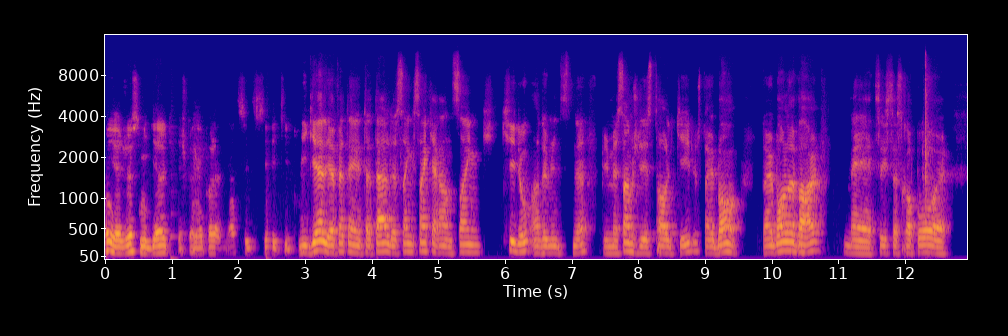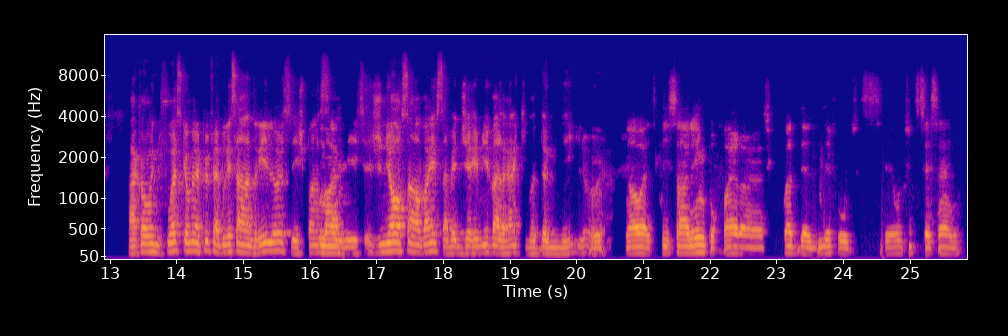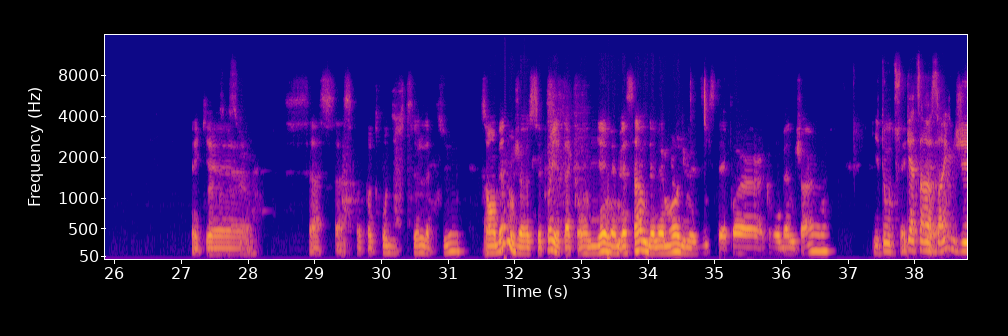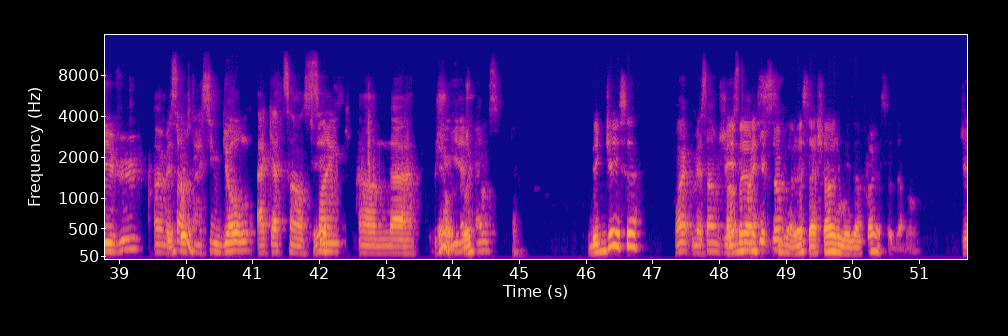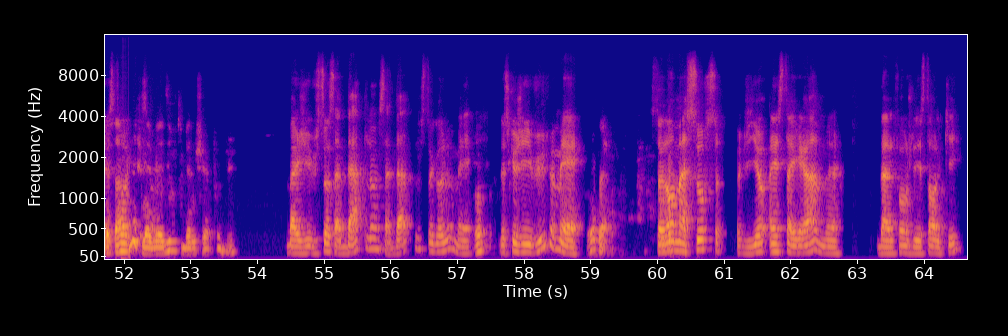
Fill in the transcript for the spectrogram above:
Il y a juste Miguel que je ne connais pas là-dedans. Miguel, il a fait un total de 545 kilos en 2019. Puis il me semble que je l'ai stalké. C'est un bon, un bon lever, mais ce ne sera pas. Euh, encore une fois, c'est comme un peu Fabrice André. Là. Je pense que les juniors 120, ça va être Jérémy Valran qui va dominer. Là. Ah ouais, tu es ligne pour faire un squat deadlift au-dessus au de 700. Fait que ça, ça sera pas trop difficil là-dessus. Son bench, je ne sais pas, il est à combien, mais il me semble de mémoire, il me dit que c'était pas un gros bencher. Il est au-dessus de 405. J'ai vu un message d'un single à 405 en euh, juillet, je pense. Big J, ça? Ouais, mais ça, j'ai ah ben, ça. là, ça change mes affaires, ça, d'abord. Je je m'avais dit qu'il benchait pas, lui. Ben, j'ai vu ça, ça date, là. Ça date, ce gars-là, mais de ce que j'ai vu, là, mais ben. selon ma source via Instagram, euh, dans le fond, je l'ai stalké.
